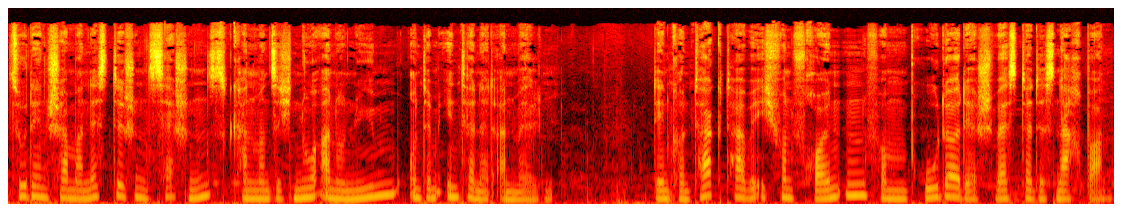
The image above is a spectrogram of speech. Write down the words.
Zu den schamanistischen Sessions kann man sich nur anonym und im Internet anmelden. Den Kontakt habe ich von Freunden vom Bruder der Schwester des Nachbarn.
